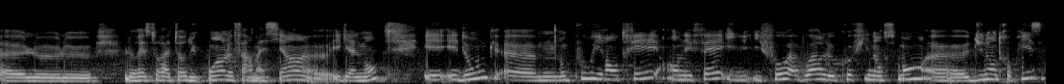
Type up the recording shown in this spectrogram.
le le, restaurateur du coin, le pharmacien également. Et, donc, pour y rentrer, en effet, il, faut avoir le cofinancement d'une entreprise.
